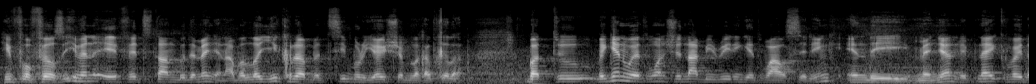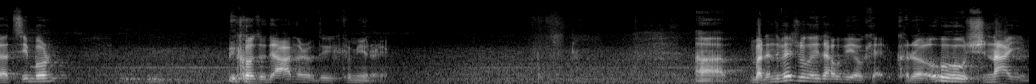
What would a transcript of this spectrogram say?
he fulfills, even if it's done with the minyan. But to begin with, one should not be reading it while sitting in the minyan, because of the honor of the community. Uh, but individually, that would be okay. shnayim.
